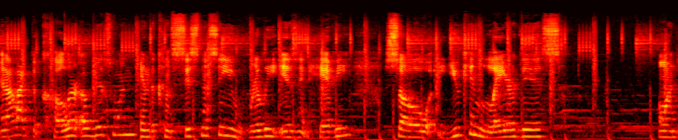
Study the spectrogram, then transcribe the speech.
and I like the color of this one and the consistency really isn't heavy. So you can layer this on,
